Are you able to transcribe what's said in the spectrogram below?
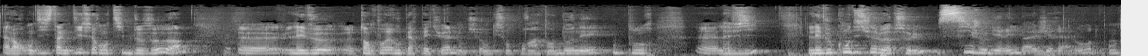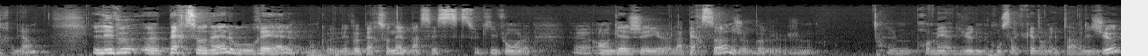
Alors on distingue différents types de vœux. Hein. Euh, les vœux euh, temporaires ou perpétuels, donc ceux qui sont pour un temps donné ou pour euh, la vie. Les vœux conditionnels ou absolus. Si je guéris, bah, j'irai à Lourdes. Bon, très bien. Les vœux personnels ou réels. Donc les vœux personnels, bah, c'est ceux qui vont engager la personne. Je, me promets à Dieu de me consacrer dans l'état religieux.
